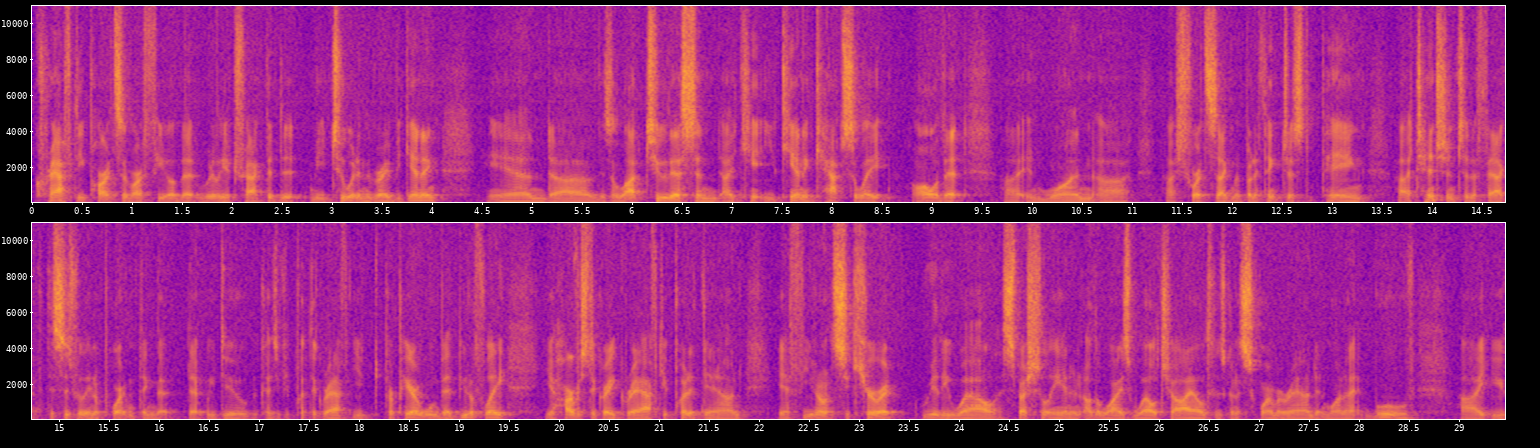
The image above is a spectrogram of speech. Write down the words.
crafty parts of our field that really attracted me to it in the very beginning. And uh, there's a lot to this, and I can't, you can't encapsulate all of it uh, in one uh, short segment. But I think just paying uh, attention to the fact that this is really an important thing that, that we do because if you put the graft, you prepare a wound bed beautifully, you harvest a great graft, you put it down. If you don't secure it really well, especially in an otherwise well child who's going to swarm around and want to move, uh, you're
